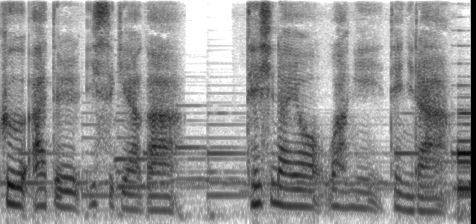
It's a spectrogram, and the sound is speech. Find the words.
그 아들 이스기야가 대신하여 왕이 되니라.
